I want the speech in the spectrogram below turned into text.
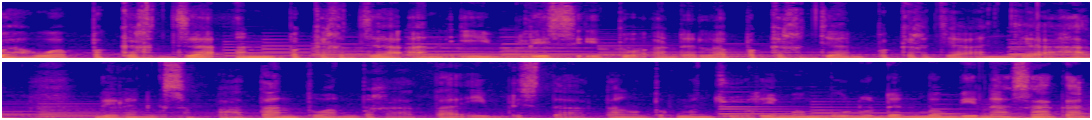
bahwa pekerjaan-pekerjaan iblis itu adalah pekerjaan-pekerjaan jahat. Di lain kesempatan Tuhan berkata iblis datang untuk mencuri, membunuh dan membinasakan.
